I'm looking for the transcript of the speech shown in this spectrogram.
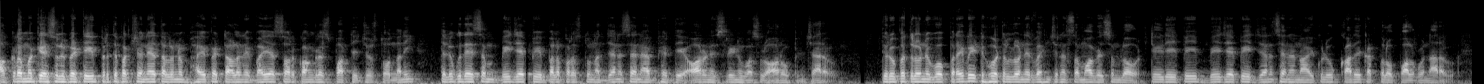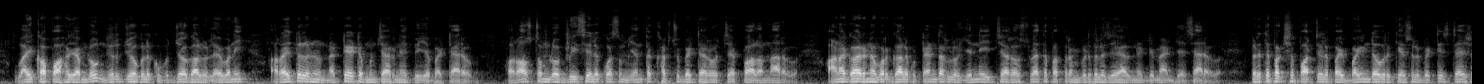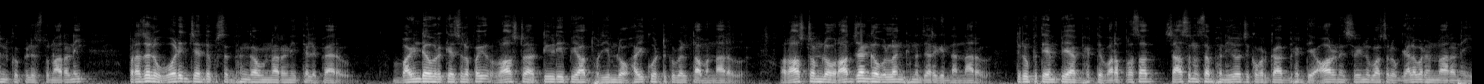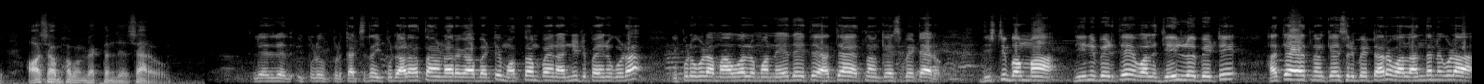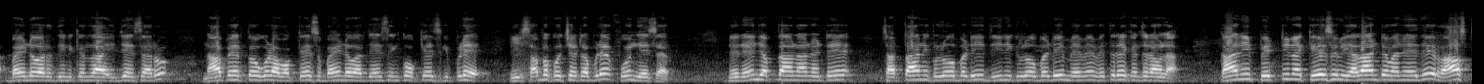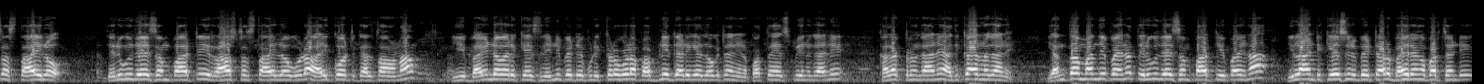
అక్రమ కేసులు పెట్టి ప్రతిపక్ష నేతలను భయపెట్టాలని వైఎస్ఆర్ కాంగ్రెస్ పార్టీ చూస్తోందని తెలుగుదేశం బీజేపీ బలపరుస్తున్న జనసేన అభ్యర్థి ఆరుని శ్రీనివాసులు ఆరోపించారు. తిరుపతిలోని ఓ ప్రైవేటు హోటల్లో నిర్వహించిన సమావేశంలో టీడీపీ బీజేపీ జనసేన నాయకులు కార్యకర్తలు పాల్గొన్నారు. వైకాపా హయాంలో నిరుద్యోగులకు ఉద్యోగాలు లేవని రైతులను నట్టేట ముంచారని దుయ్యబట్టారు. రాష్ట్రంలో బీసీల కోసం ఎంత ఖర్చు పెట్టారో చెప్పాలన్నారు. అణగారిన వర్గాలకు టెండర్లు ఎన్ని ఇచ్చారో శ్వేతపత్రం విడుదల చేయాలని డిమాండ్ చేశారు. ప్రతిపక్ష పార్టీలపై బైండ్ ఓవర్ కేసులు పెట్టి స్టేషన్కు పిలుస్తున్నారని ప్రజలు ఓడించేందుకు సిద్ధంగా ఉన్నారని తెలిపారు. బైండ్ ఓవర్ కేసులపై రాష్ట్ర టీడీపీ ఆధ్వర్యంలో హైకోర్టుకు వెళ్తామన్నారు. రాష్ట్రంలో రాజ్యాంగ ఉల్లంఘన జరిగిందన్నారు. తిరుపతి ఎంపీ అభ్యర్థి వరప్రసాద్ శాసనసభ నియోజకవర్గ అభ్యర్థి ఆరణి శ్రీనివాసులు గెలవనున్నారని ఆశాభావం వ్యక్తం చేశారు. లేదు లేదు. ఇప్పుడు ఇప్పుడు ఖచ్చితంగా ఇప్పుడు అడుగుతా ఉన్నారు కాబట్టి మొత్తం పైన అన్నిటిపైన కూడా ఇప్పుడు కూడా మా వాళ్ళు మొన్న ఏదైతే హత్యాయత్నం కేసు పెట్టారు దిష్టి బొమ్మ దీన్ని పెడితే వాళ్ళు జైల్లో పెట్టి హత్యాయత్నం కేసులు పెట్టారు. వాళ్ళందరినీ కూడా బైండ్ ఓవర్ దీని కింద ఇది చేశారు. నా పేరుతో కూడా ఒక కేసు బైండ్ ఓవర్ చేసి ఇంకో కేసుకి ఇప్పుడే ఈ సభకు వచ్చేటప్పుడే ఫోన్ చేశారు. నేనేం చెప్తా ఉన్నానంటే చట్టానికి లోబడి దీనికి లోబడి మేమే వ్యతిరేకించడంలా. కానీ పెట్టిన కేసులు ఎలాంటివి అనేది రాష్ట్ర స్థాయిలో తెలుగుదేశం పార్టీ రాష్ట్ర స్థాయిలో కూడా హైకోర్టుకి వెళ్తా ఉన్నాం. ఈ బైండవర్ కేసులు ఎన్ని పెట్టి ఇప్పుడు ఇక్కడ కూడా పబ్లిక్ అడిగేది ఒకటే నేను కొత్త ఎస్పీని కానీ కలెక్టర్ని కానీ అధికారులు కానీ ఎంతమంది పైన తెలుగుదేశం పార్టీ పైన ఇలాంటి కేసులు పెట్టారు? బహిరంగపరచండి.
